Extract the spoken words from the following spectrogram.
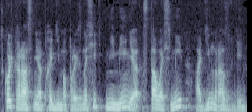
Сколько раз необходимо произносить? Не менее 108 один раз в день.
